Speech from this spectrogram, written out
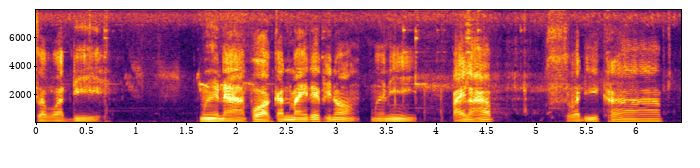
สวัสดี มือหนาพ่อกันไหมได้พี่น้อง มือนี้ไปแล้วครับ สวัสดีครับ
